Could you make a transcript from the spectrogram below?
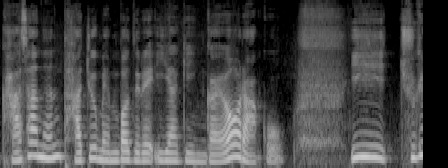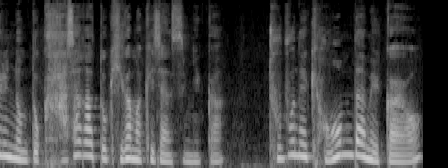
가사는 다듀 멤버들의 이야기인가요? 라고. 이 죽일 놈 또 가사가 또 기가 막히지 않습니까? 두 분의 경험담일까요?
